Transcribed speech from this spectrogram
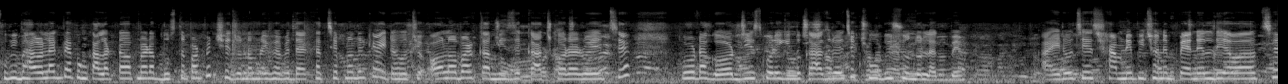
খুবই ভালো লাগবে এবং কালারটাও আপনারা বুঝতে পারবেন। সেজন্য আমরা এইভাবে দেখাচ্ছি আপনাদেরকে। এটা হচ্ছে অল ওভার কামিজে কাজ করা রয়েছে। পুরোটা গর্জিয়াস করে কিন্তু কাজ রয়েছে। খুবই সুন্দর লাগবে। আর এটা হচ্ছে সামনে পিছনে প্যানেল দেওয়া আছে।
